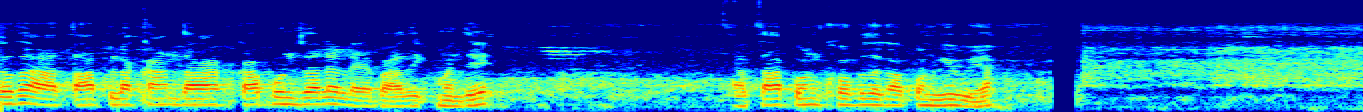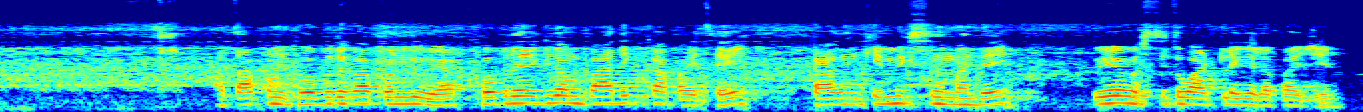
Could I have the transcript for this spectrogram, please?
तर आता आपला कांदा कापून झालेला आहे बारीकमध्ये. आता आपण खोबरं कापून घेऊया. आता आपण खोबरं कापून घेऊया. खोबरं एकदम बारीक कापायचं आहे कारण की मिक्सरमध्ये व्यवस्थित वाटलं गेलं पाहिजे.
